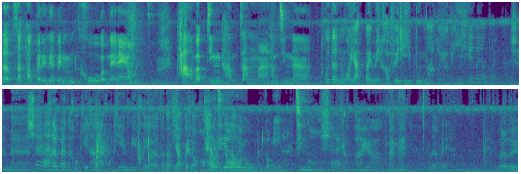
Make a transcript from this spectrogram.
แล้วสักพักไปเรื่อยๆ เป็นครูแบบแนแนวถามแบบจริงถามจังมากทำจินหน้าอุ้ยแต่หนูอะอยากไปเมดคาเฟ่ที่ญี่ปุ่นมากเลยอะพี่พี่ก็อยากไปเหมือนกันใช่ไหมใช่ไหมเคยไปแต่ของที่ไทยของที่ MBK อะแต่แบบอยากไปลองของแถวที่อเราริจินลอยู่มันก็มีนะจริงเหรอใช่อยากไปอะไปไหมเริ่มเลยเริ่มเลย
